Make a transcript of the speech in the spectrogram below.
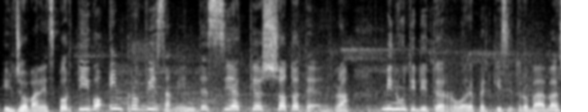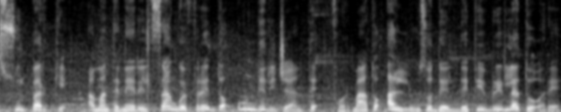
Il giovane sportivo improvvisamente si è casciato a terra. Minuti di terrore per chi si trovava sul parquet a mantenere il sangue freddo un dirigente formato all'uso del defibrillatore.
